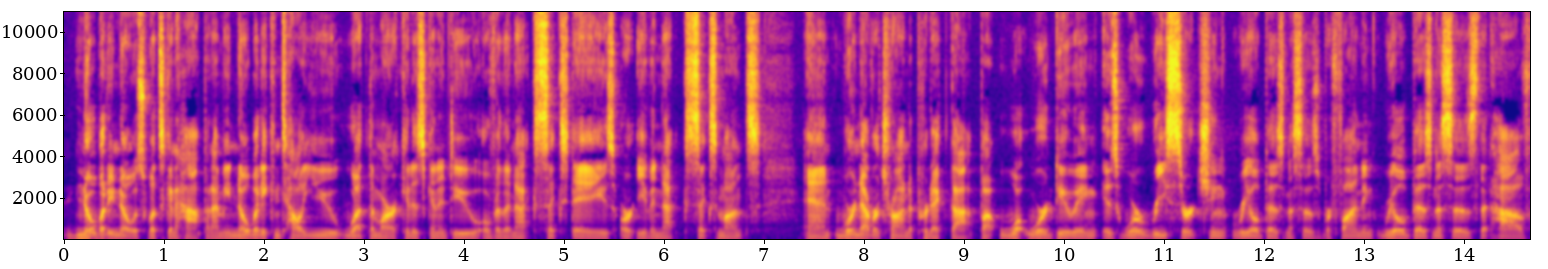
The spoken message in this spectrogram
nobody knows what's going to happen. I mean, nobody can tell you what the market is going to do over the next six days or even next six months. And we're never trying to predict that. But what we're doing is we're researching real businesses. We're finding real businesses that have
